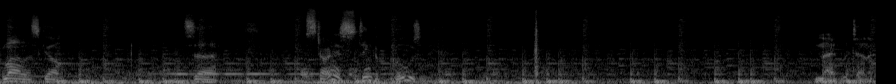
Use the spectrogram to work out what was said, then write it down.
Come on, let's go. It's uh starting to stink of booze in here. Night, Lieutenant.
